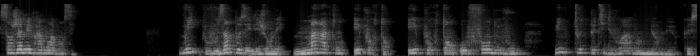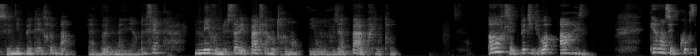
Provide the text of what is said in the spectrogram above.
sans jamais vraiment avancer? Oui, vous vous imposez des journées marathon et pourtant, et pourtant, au fond de vous, une toute petite voix vous murmure que ce n'est peut-être pas la bonne manière de faire, mais vous ne savez pas faire autrement et on ne vous a pas appris autrement. Or, cette petite voix a raison. Car dans cette course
